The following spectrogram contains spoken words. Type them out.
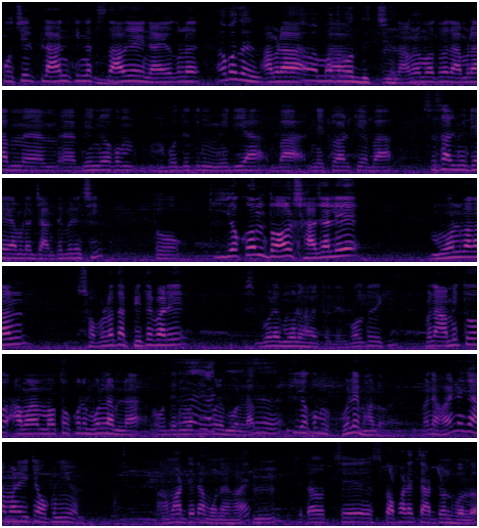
কোচের প্ল্যান কিনা তাও যায় না। এগুলো আমাদের আমরা মতামত দিচ্ছি আমরা মতামত আমরা বিভিন্ন রকম বৈদ্যুতিন মিডিয়া বা নেটওয়ার্কে বা সোশ্যাল মিডিয়ায় আমরা জানতে পেরেছি। তো কীরকম দল সাজালে মোহনবাগান সফলতা পেতে পারে বলে মনে হয় তোদের? বলতো দেখি। মানে আমি তো আমার মতো করে বললাম না ওদের মতোই করে বললাম হ্যাঁ। কি রকম হলে ভালো হয়? মানে হয় না যে আমার এইটা অপিনিয়ন আমার যেটা মনে হয় সেটা হচ্ছে স্টপারে চারজন হলো।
